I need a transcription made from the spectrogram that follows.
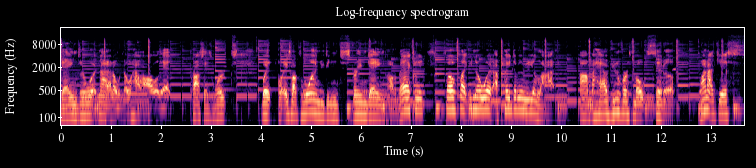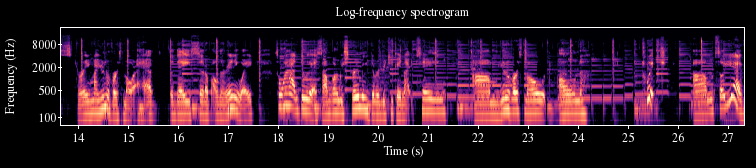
games or whatnot. I don't know how all that process works. But on Xbox One, you can stream games automatically. So it's like, you know what? I play WWE a lot. Um, I have Universe mode set up. Why not just stream my Universe mode? I have the days set up on there anyway. So why not do that? So I'm going to be streaming WWE 2K19 um, Universe mode on Twitch. Um, so yeah, if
